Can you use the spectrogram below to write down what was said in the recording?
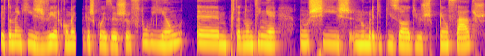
Eu também quis ver como é que as coisas fluíam, um, portanto, não tinha um X número de episódios pensados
